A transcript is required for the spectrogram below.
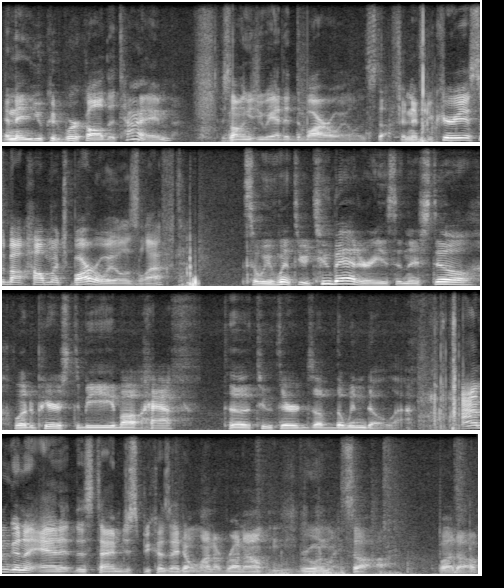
and then you could work all the time as long as you added the bar oil and stuff. And if you're curious about how much bar oil is left, so we went through two batteries and there's still what appears to be about half to two thirds of the window left. I'm gonna add it this time just because I don't want to run out and ruin my saw. But uh,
